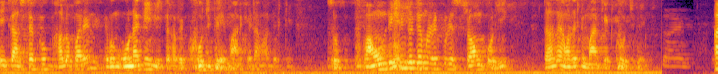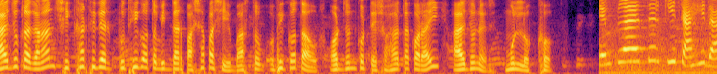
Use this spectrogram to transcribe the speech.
এই কাজটা খুব ভালো পারেন এবং ওনাকেই নিতে হবে খুঁজবে মার্কেট আমাদেরকে। সো ফাউন্ডেশন যদি আমরা একটু স্ট্রং করি তাহলে আমাদেরকে মার্কেট খুঁজবে। আয়োজকরা জানান শিক্ষার্থীদের পুঁথিগত বিদ্যার পাশাপাশি বাস্তব অভিজ্ঞতাও অর্জন করতে সহায়তা করাই আয়োজনের মূল লক্ষ্য। এমপ্লয়ারদের কি চাহিদা?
